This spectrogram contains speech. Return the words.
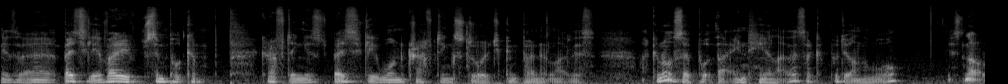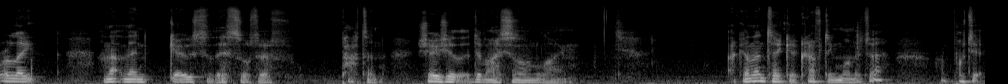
is uh, basically a very simple crafting is basically one crafting storage component like this. I can also put that in here like this. I could put it on the wall. It's not relate, and that then goes to this sort of pattern. Shows you that the device is online. I can then take a crafting monitor and put it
